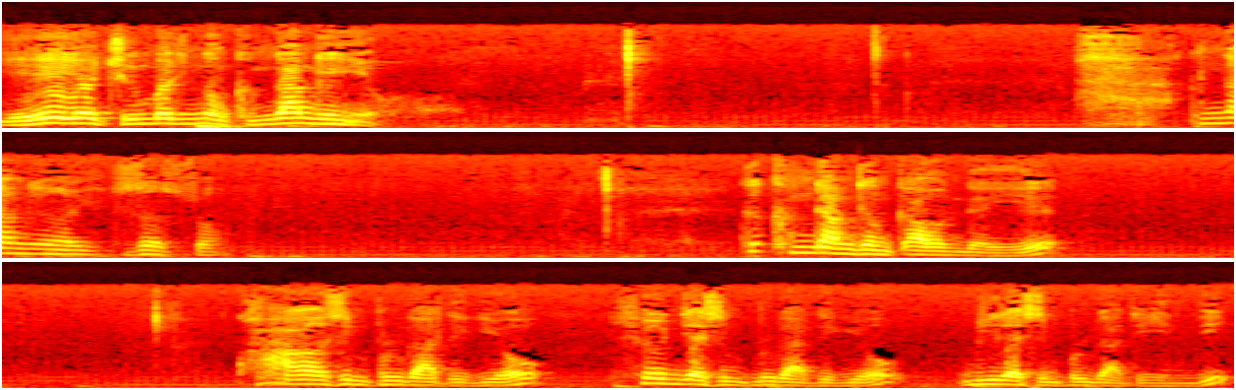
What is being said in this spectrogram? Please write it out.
예여 짊어진 건 금강경이요. 하, 금강경을 주었소. 그 금강경 가운데에 과거신 불가득이요, 현재신 불가득이요, 미래신 불가득인디,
